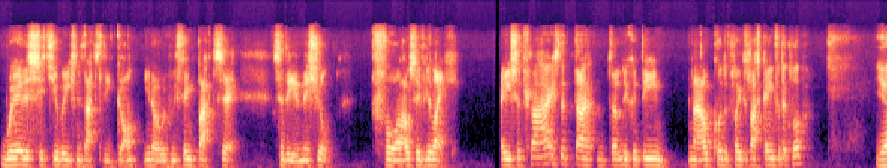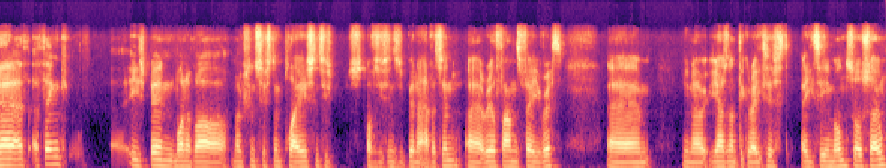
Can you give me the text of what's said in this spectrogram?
where has actually gone? You know, if we think back to to the initial fallout, if you like, are you surprised that that, that Lucas Digne now could have played his last game for the club? Yeah, I, th- I think uh, he's been one of our most consistent players since he's obviously since he's been at Everton. Uh, real fans' favourite. Um, you know, he hasn't had the greatest 18 months or so.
